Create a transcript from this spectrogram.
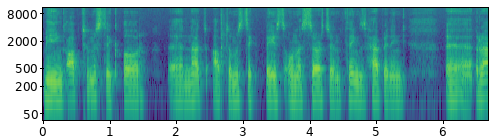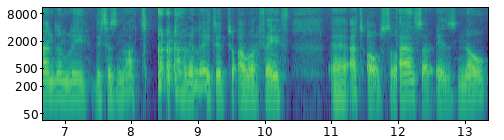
being optimistic or uh, not optimistic based on a certain things happening uh, randomly this is not related to our faith uh, at all. So answer is no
